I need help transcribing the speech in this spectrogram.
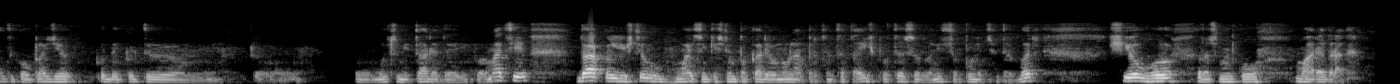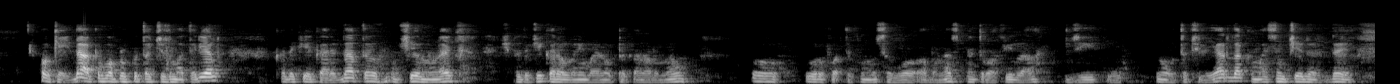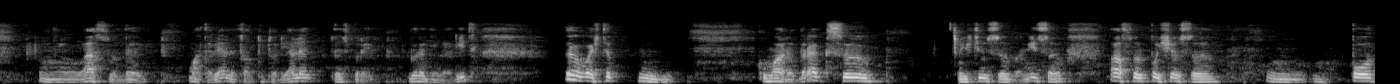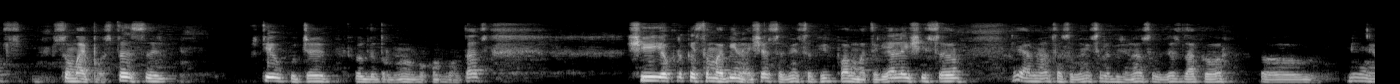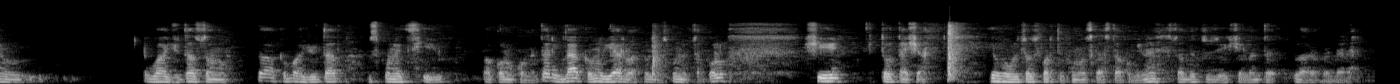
adică o plajă cât de cât uh, mulțumitoare de informație. Dacă eu știu, mai sunt chestiuni pe care eu nu le-am prezentat aici, puteți să veniți să puneți întrebări și eu vă răspund cu mare drag. Ok, dacă v-a plăcut acest material, ca de fiecare dată, un share, un like și pentru cei care au venit mai nou pe canalul meu, vă rog foarte frumos să vă abonați pentru a fi la zi cu noutățile. Iar dacă mai sunt cereri de uh, astfel de materiale sau tutoriale despre grădinărit, eu vă aștept cu mare drag să știu să veniți, să astfel pot și eu să um, pot să mai postez, să știu cu ce fel de probleme vă confruntați și eu cred că este mai bine așa să vin să fac materiale și să iar noastră să veniți să le vizionați, să vedeți dacă uh, v-a ajutat sau nu. Dacă v-a ajutat, spuneți acolo în comentarii, dacă nu, iar la fel spuneți acolo și tot așa. Eu vă mulțumesc foarte frumos că asta cu mine, să aveți o zi excelentă, la revedere!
